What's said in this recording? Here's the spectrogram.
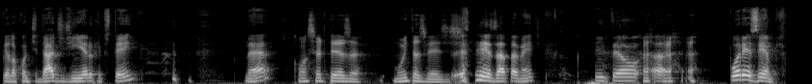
pela quantidade de dinheiro que tu tem, né? Com certeza, muitas vezes. Exatamente. Então, uh, por exemplo,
